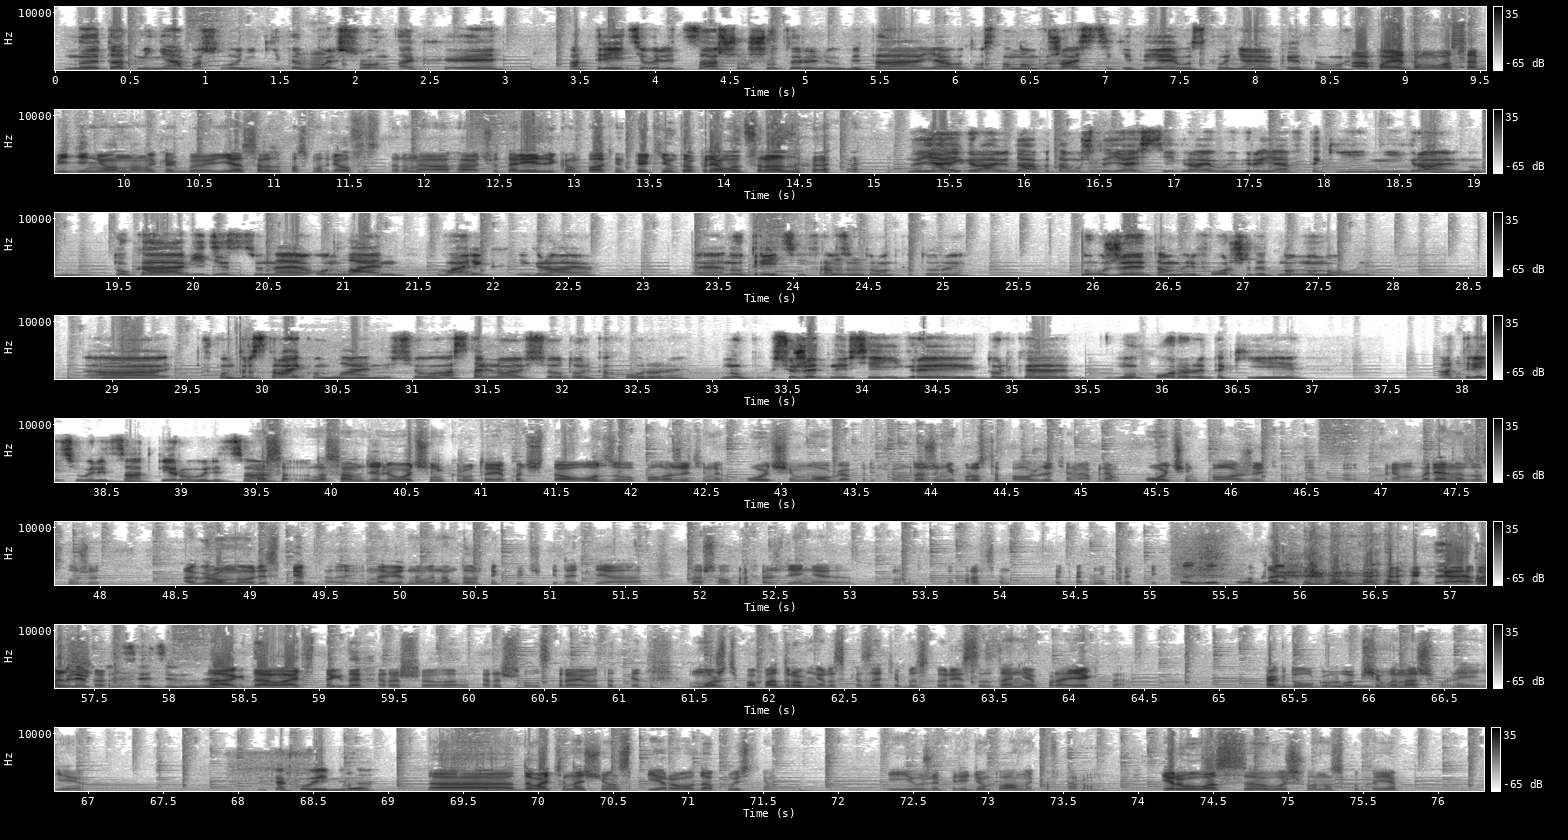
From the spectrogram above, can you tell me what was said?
Ну, это от меня пошло. Никита угу. больше, он так э, от третьего лица шу шутеры любит, а я вот в основном в ужастике, это я его склоняю к этому. А, поэтому у вас объединенно, ну как бы я сразу посмотрел со стороны, ага, что-то резиком пахнет каким-то прямо сразу. Ну я играю, да, потому что я если играю в игры, я в такие не играю, ну, только в единственное онлайн варик играю, э, ну третий, Frozen mm-hmm. Throne, который, ну уже там Reforged, этот, ну, ну новый. Uh, в Counter-Strike онлайн и все. Остальное все только хорроры. Ну, сюжетные все игры, только, ну, хорроры такие от третьего лица, от первого лица. На, на самом деле очень круто. Я почитал отзывы положительных очень много, причем даже не просто положительных, а прям очень положительных. Это прям реально заслужит огромного респекта. Наверное, вы нам должны ключики дать для нашего прохождения. Сто процентов. Как ни крути. Да нет проблем. Хорошо. Так, давайте тогда хорошо, хорошо устраивает ответ. Можете поподробнее рассказать об истории создания проекта? Как долго вы вообще вынашивали идею? Какой именно? Давайте начнем с первого, допустим, и уже перейдем плавно ко второму. Первый у вас э, вышло, насколько я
